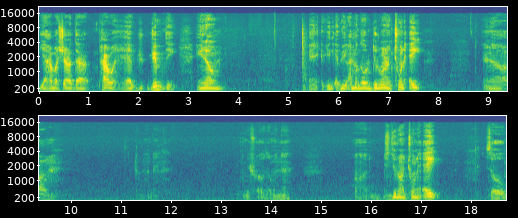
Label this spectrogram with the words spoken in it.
Yahweh thy power have driven thee, you know, and if you, if you, I'm gonna go to Deuteronomy 28, and um, let me froze up. Uh, just Deuteronomy 28. So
